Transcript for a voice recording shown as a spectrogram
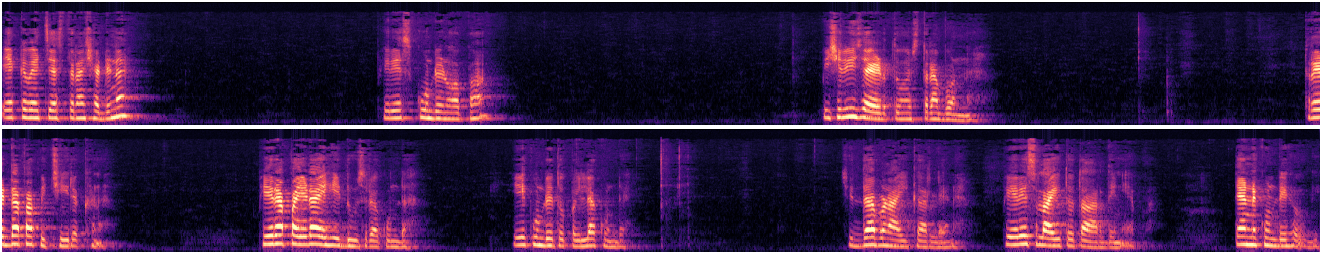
ਇੱਕ ਵਿੱਚ ਇਸ ਤਰ੍ਹਾਂ ਛੱਡਣਾ। ਫਿਰ ਇਸ ਕੁੰਡੇ ਨੂੰ ਆਪਾਂ ਪਿਛਲੀ ਸਾਈਡ ਤੋਂ ਇਸ ਤਰ੍ਹਾਂ ਬੁਣਨਾ। ਥਰੈਡ ਆਪਾਂ ਪਿੱਛੇ ਹੀ ਰੱਖਣਾ। ਫਿਰ ਆਪਾਂ ਜਿਹੜਾ ਇਹ ਦੂਸਰਾ ਕੁੰਡਾ, ਇਹ ਕੁੰਡੇ ਤੋਂ ਪਹਿਲਾ ਕੁੰਡਾ, ਸਿੱਧਾ ਬਣਾਈ ਕਰ ਲੈਣਾ। ਫਿਰ ਇਹ ਸਲਾਈ ਤੋਂ ਉਤਾਰ ਦੇਣੇ ਆਪਾਂ। ਤਿੰਨ ਕੁੰਡੇ ਹੋ ਗਏ।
